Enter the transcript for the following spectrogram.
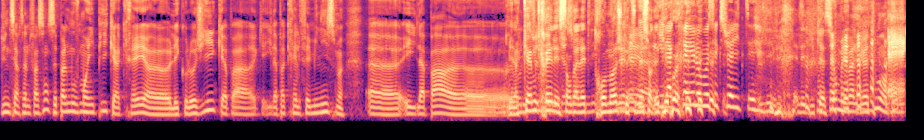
d'une certaine façon, c'est pas le mouvement hippie qui a créé euh, l'écologie, qui a pas, qui- il a pas créé le féminisme euh, et il a pas. euh, Il a quand même créé les sandalettes trop moches que tu mets sur des Il a créé l'homosexualité. l'éducation, mais malgré tout, en fait,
